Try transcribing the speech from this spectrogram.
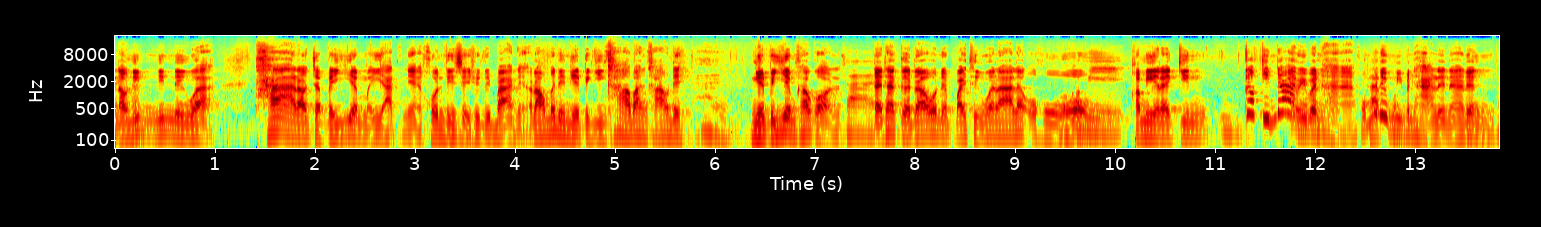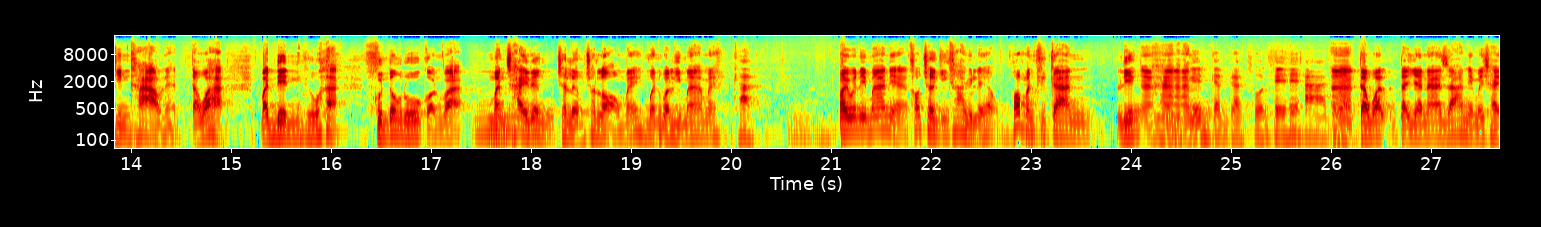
เรานิดนิดนึงว่า ถ้าเราจะไปเยี่ยมมาหยัดเนี่ยคนที่เสียชีวิตในบ้านเนี่ยเราไม่ได้เนียดไปกินข้าวบ้านเขาเด็ใช่ เนียดไปเยี่ยมเขาก่อน ใช่แต่ถ้าเกิดเราเนี่ยไปถึงเวลาแล้วโอ้โหเขามีเขามีอะไรกิน ก็กินได้ไม่มีปัญหา ผมไม่ได้มีปัญหาเลยนะ เรื่องกินข้าวเนี่ย แต่ว่าประเด็นคือว่าคุณต้องรู้ก่อนว่า มันใช่เรื่องเฉลิมฉลองไหมเหมือนวาลิมาไหมครับ ไปวาลิมาเนี่ยเขาเชิญกินข้าวอยู่แล้ว เพราะมันคือการ เลี้ยงอาหารกินกันจากสวนเสให้ฮาด้วอ่ายแต่ว่าแต่ยานาซาเนี่ยไม่ใช่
